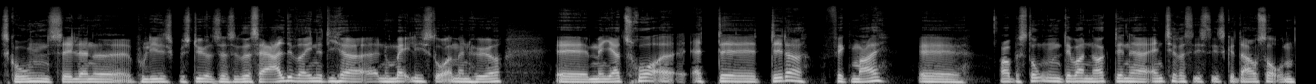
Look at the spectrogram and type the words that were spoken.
skolens eller andet øh, politisk bestyrelse osv. Så jeg har aldrig været en af de her normale historier, man hører. Men jeg tror, at det, der fik mig op af stolen, det var nok den her antiracistiske dagsorden.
